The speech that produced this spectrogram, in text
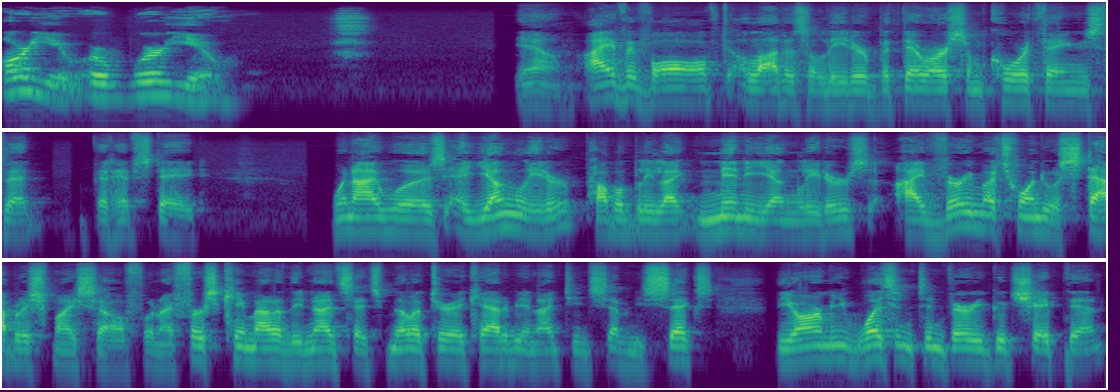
are you or were you? Yeah, I've evolved a lot as a leader, but there are some core things that that have stayed. When I was a young leader, probably like many young leaders, I very much wanted to establish myself. When I first came out of the United States Military Academy in 1976, the Army wasn't in very good shape then.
